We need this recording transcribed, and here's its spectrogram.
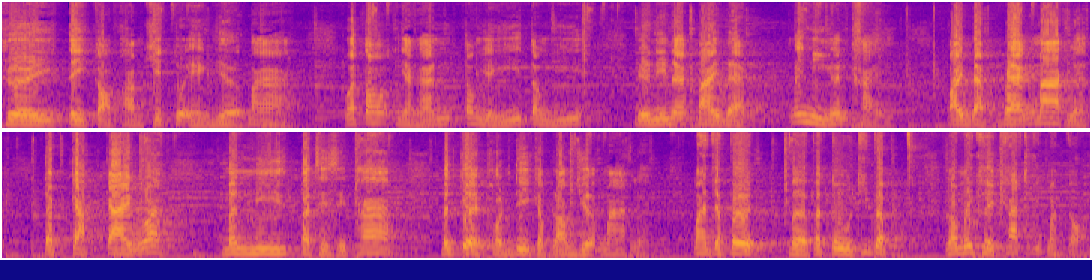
เคยตีกรอบความคิดตัวเองเยอะมาก ว่าต้องอย่างนั้นต้องอย่างนี้ต้องอย่างนี้ เดี๋ยวนี้นะไปแบบไม่มีเงื่อนไข ไปแบบแบงค์มากเลย แต่กลับกลายเป็นว่า มันมีประสิทธิภาพ มันเกิดผลดีกับเราเยอะมากเลย มันจะเปิดเปิดประตูที่แบบเราไม่เคยคาดคิดมาก่อน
